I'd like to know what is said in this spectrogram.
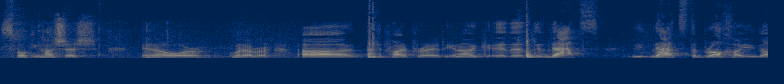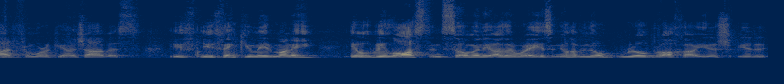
smoking hashish, you know, or whatever uh, at the Pride Parade. You know, like that's that's the bracha you got from working on Shabbos. You you think you made money? It will be lost in so many other ways, and you'll have no real bracha. Yiddish, Yiddish,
